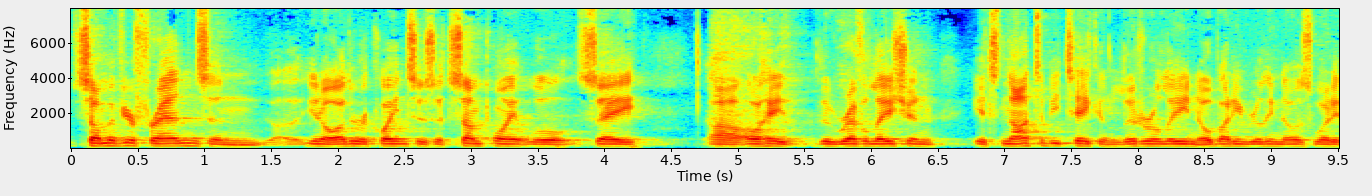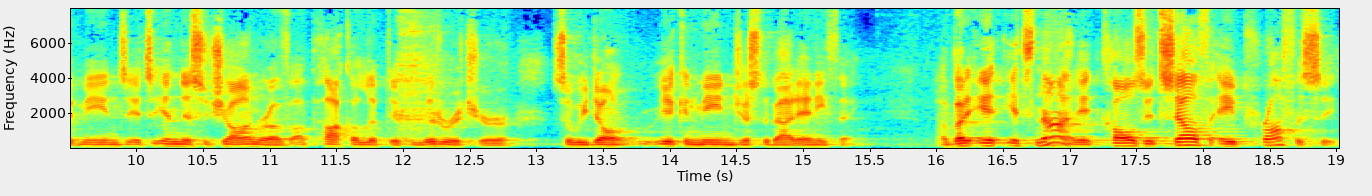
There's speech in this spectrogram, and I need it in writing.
some of your friends and uh, you know other acquaintances at some point will say, uh, oh, hey, the revelation, it's not to be taken literally. Nobody really knows what it means. It's in this genre of apocalyptic literature, so we don't, it can mean just about anything. Uh, but it, it's not. It calls itself a prophecy.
